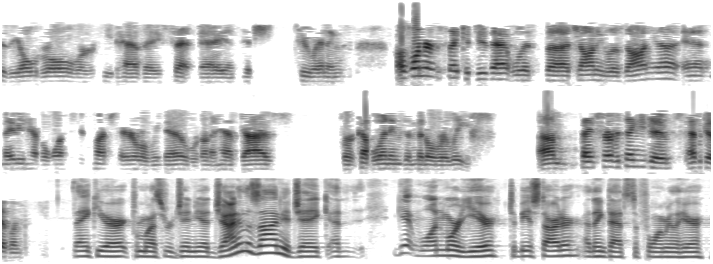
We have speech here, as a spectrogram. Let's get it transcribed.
to the old role where he'd have a set day and pitch two innings. I was wondering if they could do that with uh, Johnny Lasagna and maybe have a one-two punch there where we know we're going to have guys for a couple innings in middle relief. Um, thanks for everything you do. Have a good one. Thank you, Eric from West Virginia. Johnny Lasagna, Jake. Uh, get one more year to be a starter. I think that's the formula here.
